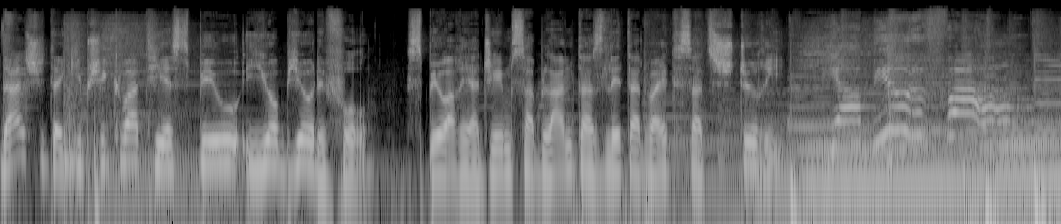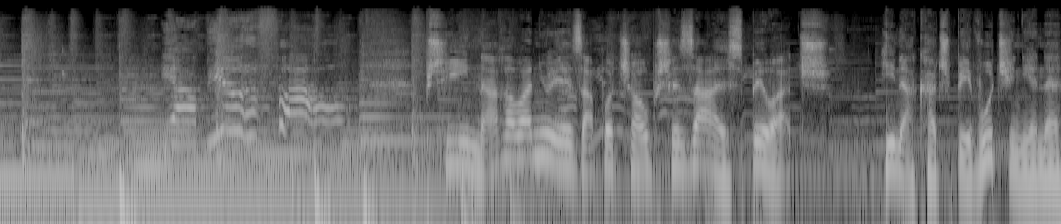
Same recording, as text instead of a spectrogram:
Dalszy taki przykład jest był You're Beautiful – spevarja Jamesa Blanta z leta 2004. Przy narowaniu je započał przezal spywać. Inaczej śpiew uczynione,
